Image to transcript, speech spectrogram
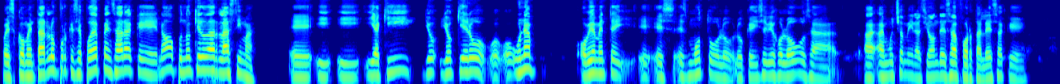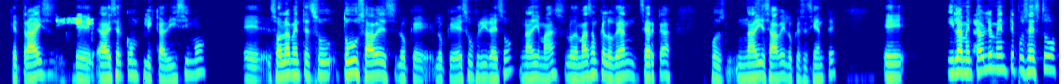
pues comentarlo porque se puede pensar a que no, pues no quiero dar lástima. Eh, y, y, y, aquí yo, yo quiero, una, obviamente e, es, es mutuo lo, lo, que dice Viejo Lobo, o sea, hay, mucha admiración de esa fortaleza que, que traes, eh, ha de ser complicadísimo. Eh, solamente su, tú sabes lo que, lo que es sufrir eso, nadie más. Lo demás, aunque lo vean cerca, pues nadie sabe lo que se siente. Eh, y lamentablemente, pues esto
